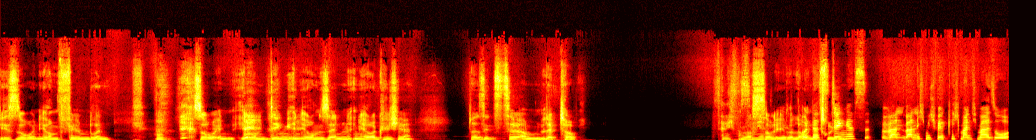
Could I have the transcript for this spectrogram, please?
Die ist so in ihrem Film drin, so in ihrem Ding, in ihrem Zen, in ihrer Küche. Da sitzt sie am Laptop. Ja Was soll ihre Laune Und das trüben? Ding ist, wann, wann ich mich wirklich manchmal so,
